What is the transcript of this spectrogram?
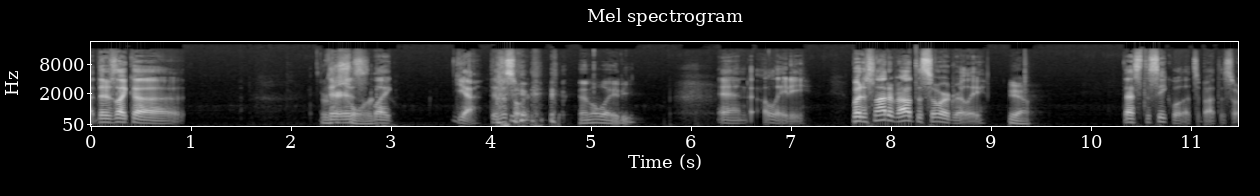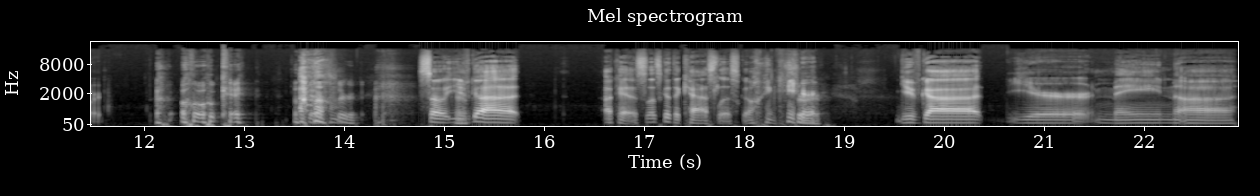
yeah. there's like a there's there a is like yeah, there's a sword and a lady. And a lady. But it's not about the sword really. Yeah. That's the sequel that's about the sword. Oh, okay. Okay, sure. So you've got okay, so let's get the cast list going here. Sure. You've got your main uh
